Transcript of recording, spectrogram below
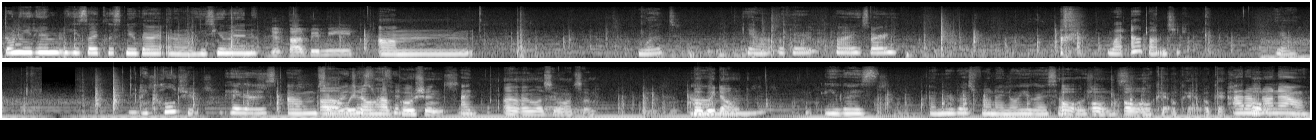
don't eat him. He's like this new guy. I don't know. He's human. Yeah, that'd be me. Um, what? Yeah, okay, bye. Sorry. what up, bum cheek? Yeah. I told you. Hey guys. Um, so uh, I we just don't have potions. I- Un- unless you want some. But we don't. Um, You guys, I'm your best friend. I know you guys sell Oh, oh, potions. oh, okay, okay, okay. Adam, oh, not now.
